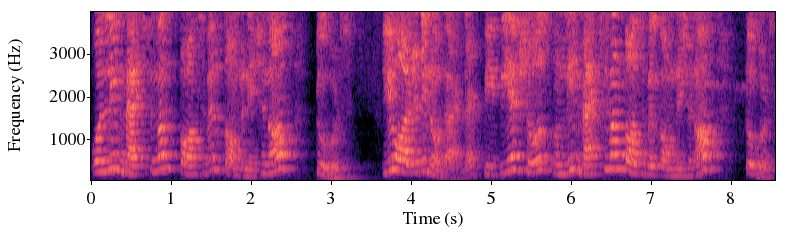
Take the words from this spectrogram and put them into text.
only maximum possible combination of two goods. You already know that, that PPF shows only maximum possible combination of two goods.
